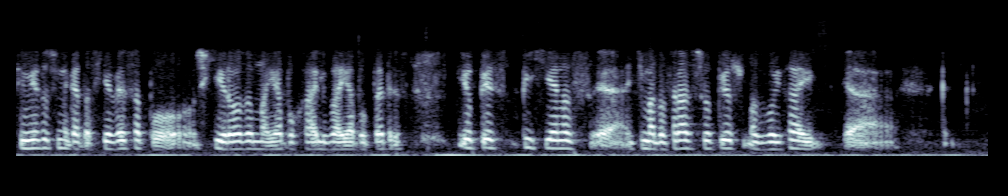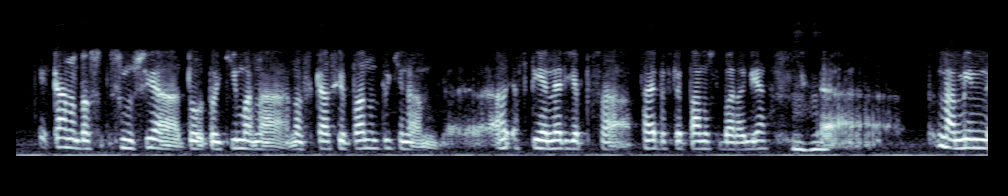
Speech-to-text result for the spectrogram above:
συνήθως είναι κατασκευές από σχηρόδομα ή από χάλιβα ή από πέτρες οι οποίες π.χ. ένας ε, κυματοθράσης ο οποίος μας βοηθάει ε, κάνοντας στην ουσία το, το κύμα να, να σκάσει επάνω του και να, ε, αυτή η ενέργεια που θα, θα έπεφτε πάνω στην παραλια ε, να, μην,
